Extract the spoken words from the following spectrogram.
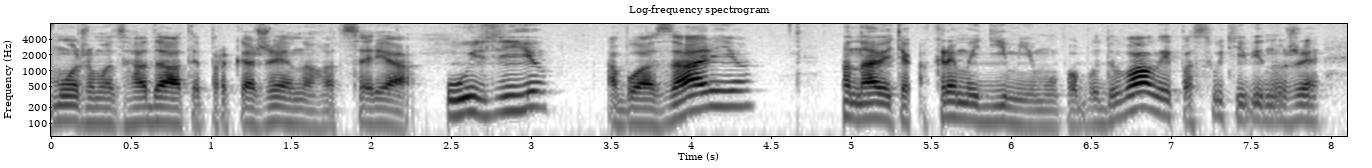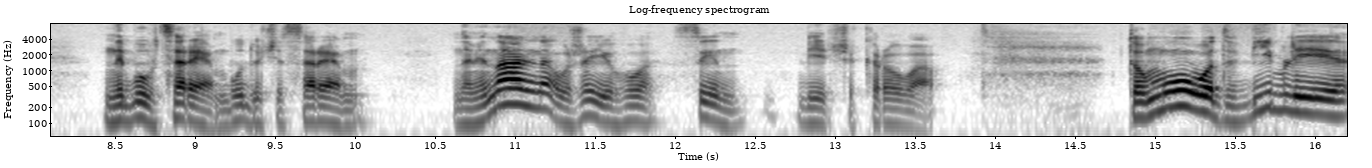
можемо згадати прокаженого царя Узію або Азарію. Навіть окремий дім йому побудували, і по суті він уже не був царем, будучи царем номінально, вже його син більше керував. Тому от в Біблії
